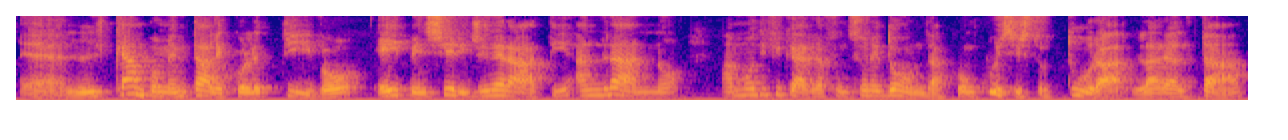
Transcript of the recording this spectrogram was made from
eh, il campo mentale collettivo e i pensieri generati andranno a modificare la funzione d'onda con cui si struttura la realtà,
